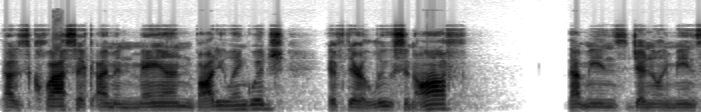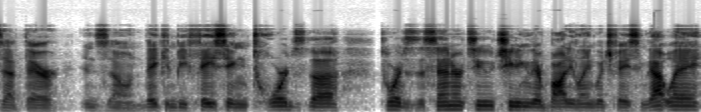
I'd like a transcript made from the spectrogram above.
That is classic I'm in man body language. If they're loose and off, that means generally means that they're in zone. They can be facing towards the towards the center too, cheating their body language facing that way,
